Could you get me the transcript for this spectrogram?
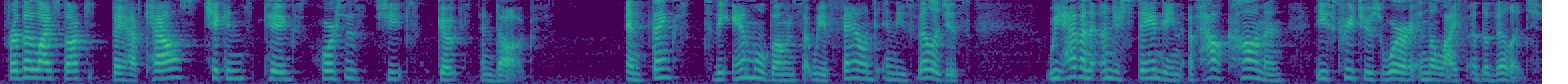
For their livestock, they have cows, chickens, pigs, horses, sheep, goats, and dogs. And thanks to the animal bones that we have found in these villages, we have an understanding of how common these creatures were in the life of the village.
